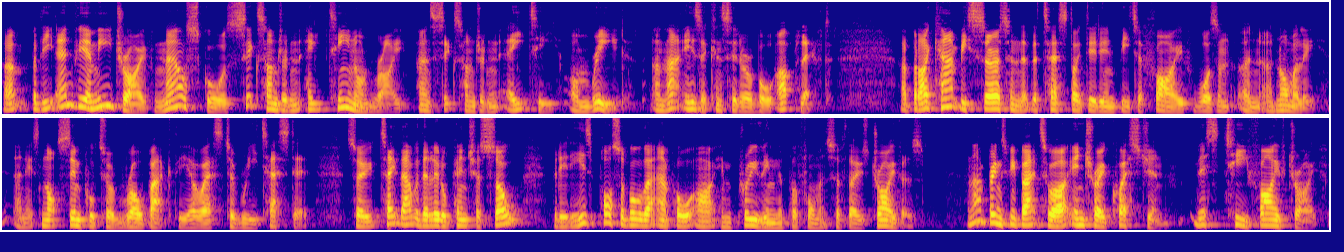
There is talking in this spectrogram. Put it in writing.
Um, but the NVMe drive now scores 618 on write and 680 on read, and that is a considerable uplift. Uh, but I can't be certain that the test I did in Beta 5 wasn't an anomaly, and it's not simple to roll back the OS to retest it. So take that with a little pinch of salt, but it is possible that Apple are improving the performance of those drivers. And that brings me back to our intro question. This T5 drive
